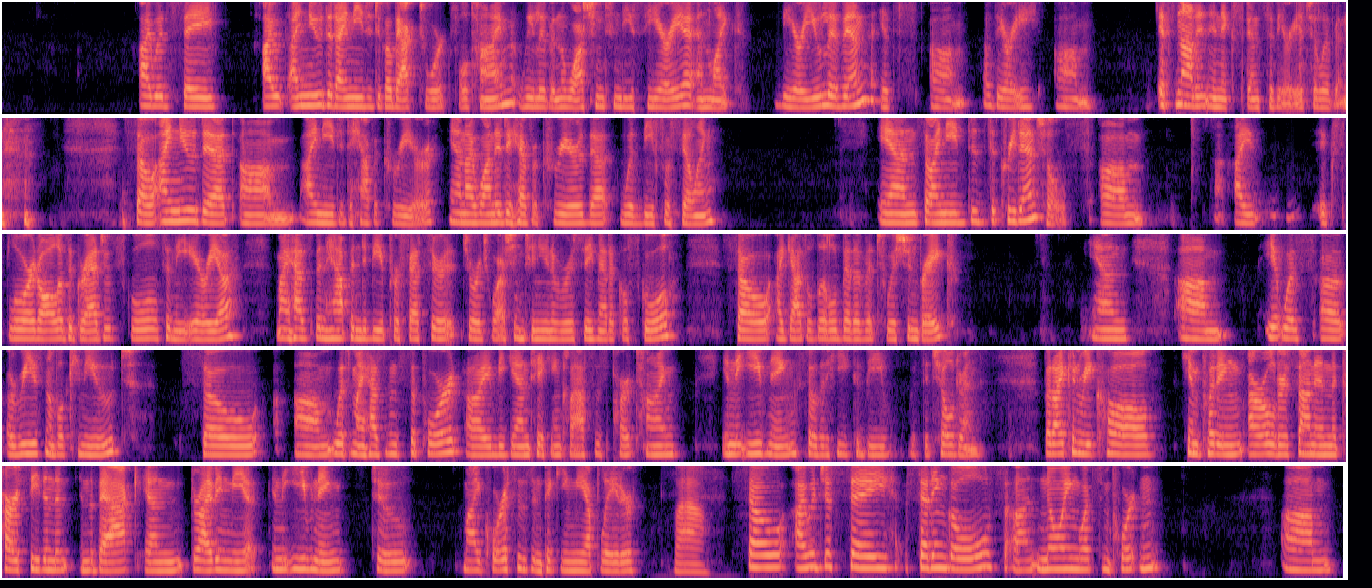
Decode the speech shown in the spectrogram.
I would say I, I knew that I needed to go back to work full time. We live in the Washington, D.C. area, and like the area you live in, it's um, a very, um, it's not an inexpensive area to live in. So I knew that um, I needed to have a career, and I wanted to have a career that would be fulfilling. And so I needed the credentials. Um, I explored all of the graduate schools in the area. My husband happened to be a professor at George Washington University Medical School, so I got a little bit of a tuition break. And um, it was a, a reasonable commute so, um, with my husband's support, I began taking classes part time in the evening so that he could be with the children. But I can recall him putting our older son in the car seat in the in the back and driving me in the evening to my courses and picking me up later. Wow. So I would just say setting goals, uh, knowing what's important. Um,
